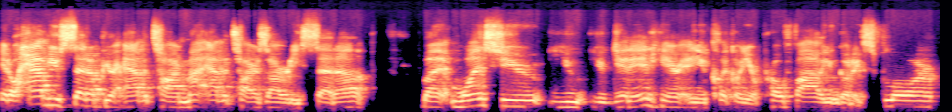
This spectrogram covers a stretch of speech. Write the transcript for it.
it'll have you set up your avatar. My avatar is already set up. But once you, you, you get in here and you click on your profile, you can go to explore,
